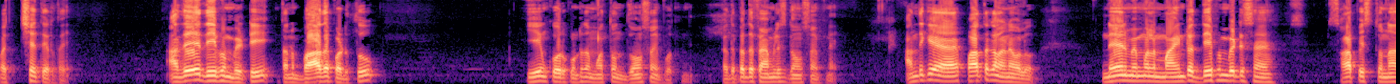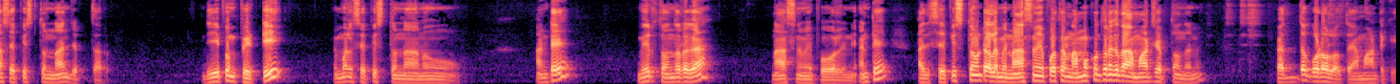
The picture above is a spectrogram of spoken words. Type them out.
వచ్చే తీరుతాయి. అదే దీపం పెట్టి తను బాధపడుతూ ఏం కోరుకుంటుందో మొత్తం ధ్వంసం అయిపోతుంది. పెద్ద పెద్ద ఫ్యామిలీస్ ధ్వంసం అయిపోయినాయి. అందుకే పాతకాలం అనేవాళ్ళు నేను మిమ్మల్ని మా ఇంట్లో దీపం పెట్టి శాపిస్తున్నా శపిస్తున్నా అని చెప్తారు. దీపం పెట్టి మిమ్మల్ని శపిస్తున్నాను. అంటే మీరు తొందరగా నాశనం అయిపోవాలని అంటే అది శపిస్తూ ఉంటే అలా మీరు నాశనం అయిపోతారని నమ్మకంతోనే కదా ఆ మాట చెప్తుందని పెద్ద గొడవలు అవుతాయి ఆ మాటకి.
